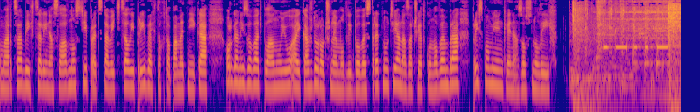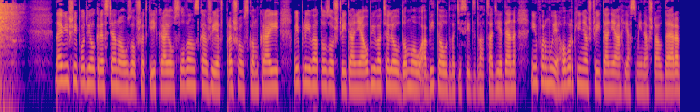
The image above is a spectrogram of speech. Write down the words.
marca by chceli na slávnosti predstaviť celý príbeh tohto tohto pamätníka. Organizovať plánujú aj každoročné modlitbové stretnutia na začiatku novembra pri spomienke na zosnulých. Najvyšší podiel kresťanov zo všetkých krajov Slovenska žije v Prešovskom kraji. Vyplýva to zo ščítania obyvateľov domov a bytov 2021, informuje hovorkyňa ščítania Jasmína Štauder.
